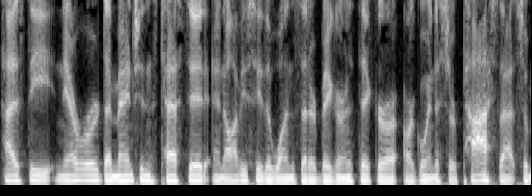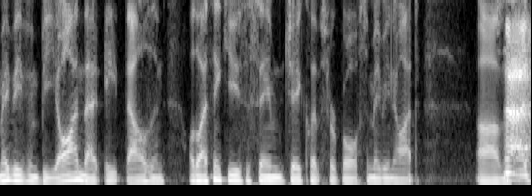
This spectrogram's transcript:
has the narrower dimensions tested, and obviously the ones that are bigger and thicker are going to surpass that. So maybe even beyond that eight thousand. Although I think you use the same J clips for both, so maybe not. Um, nah,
